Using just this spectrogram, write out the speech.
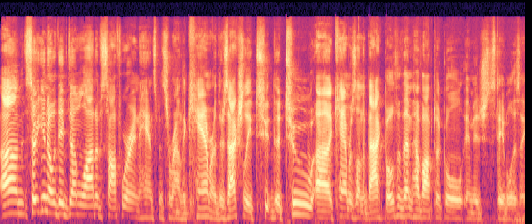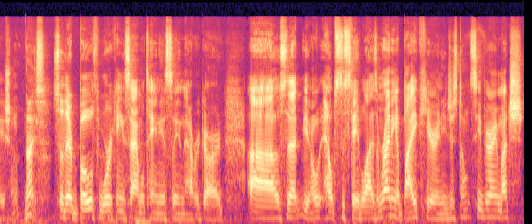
Um, so you know they've done a lot of software enhancements around the camera. There's actually two, the two uh, cameras on the back. Both of them have optical image stabilization. Nice. So they're both working simultaneously in that regard. Uh, so that you know helps to stabilize. I'm riding a bike here, and you just don't see very much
